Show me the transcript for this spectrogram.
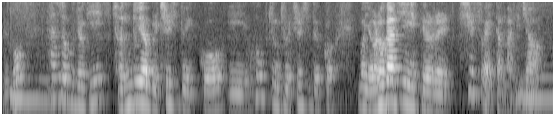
그리고 음. 산소 부족이 전두엽을 칠 수도 있고 이 호흡 중추를 칠 수도 있고 뭐 여러 가지들을 칠 수가 있단 말이죠. 음.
